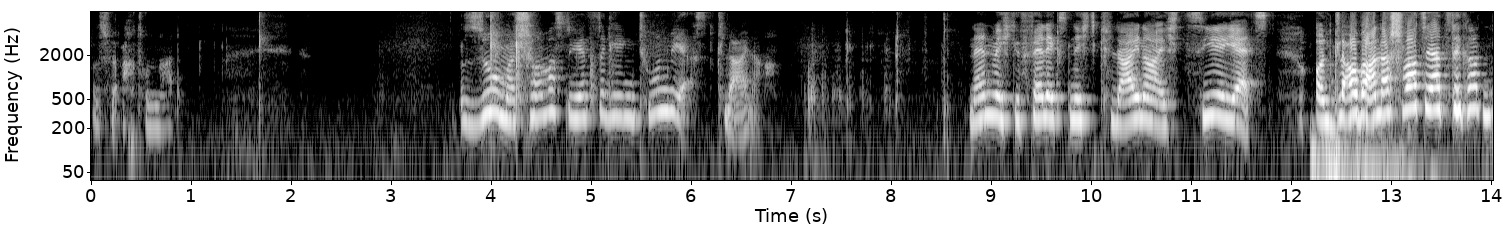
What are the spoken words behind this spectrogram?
Was für 800. So, mal schauen, was du jetzt dagegen tun wirst, Kleiner. Nenn mich gefälligst nicht Kleiner. Ich ziehe jetzt und glaube an das schwarze Herz der Karten.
